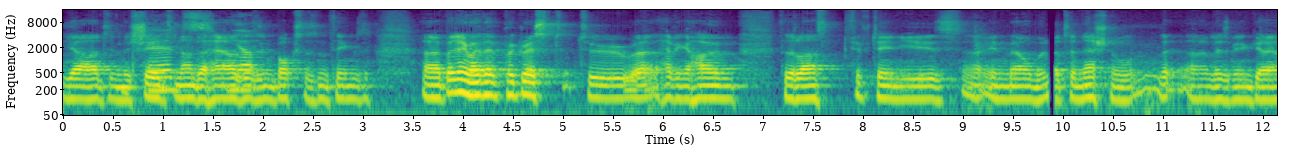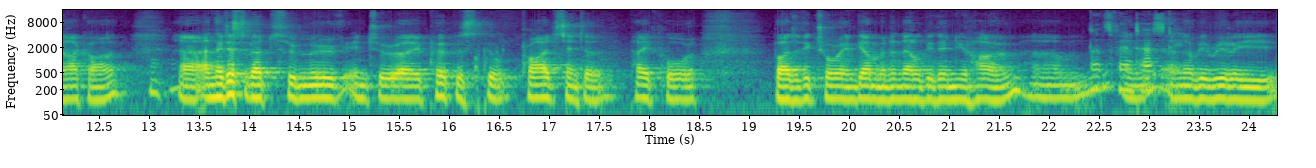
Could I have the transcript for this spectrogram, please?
yards, in the sheds, sheds and under houses, yep. in boxes and things. Uh, but anyway, they've progressed to uh, having a home for the last 15 years uh, in Melbourne. It's a national uh, lesbian gay archive. Mm-hmm. Uh, and they're just about to move into a purpose built pride centre paid for by the Victorian government, and that'll be their new home. Um, That's fantastic. And, and, they'll be really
